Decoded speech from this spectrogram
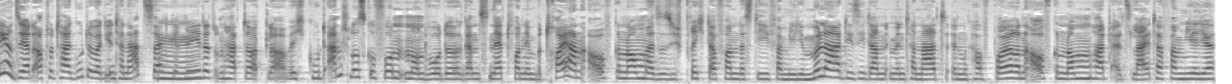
Nee, und sie hat auch total gut über die Internatszeit geredet und hat dort, glaube ich, gut Anschluss gefunden und wurde ganz nett von den Betreuern aufgenommen. Also sie spricht davon, dass die Familie Müller, die sie dann im Internat in Kaufbeuren aufgenommen hat als Leiterfamilie,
